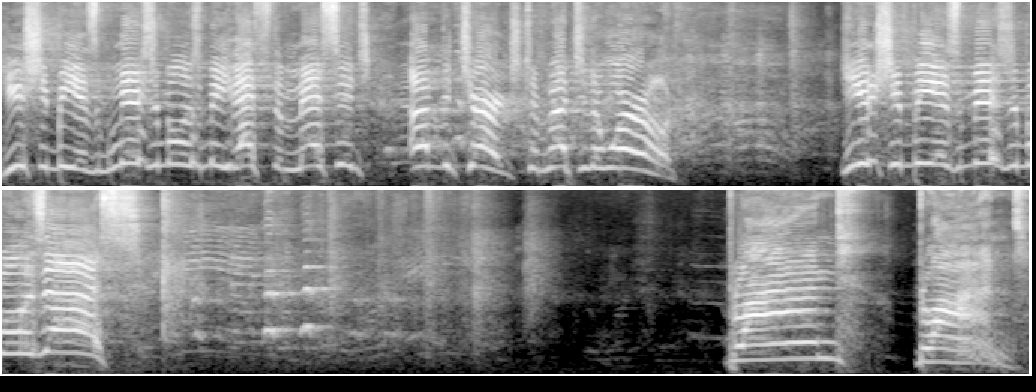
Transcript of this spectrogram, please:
You should be as miserable as me. That's the message of the church to much of the world. You should be as miserable as us. Blind, blind.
